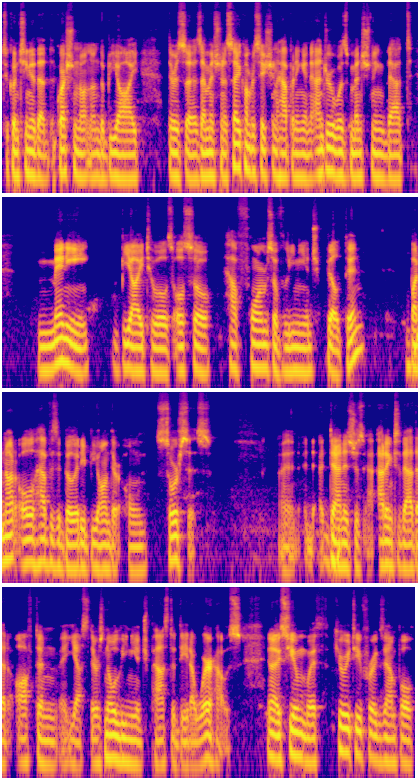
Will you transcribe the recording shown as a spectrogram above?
to continue that question on, on the BI. There's, as I mentioned, a side conversation happening, and Andrew was mentioning that many BI tools also have forms of lineage built in, but not all have visibility beyond their own sources. And uh, Dan is just adding to that that often, uh, yes, there's no lineage past the data warehouse. And I assume with Accurity, for example,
